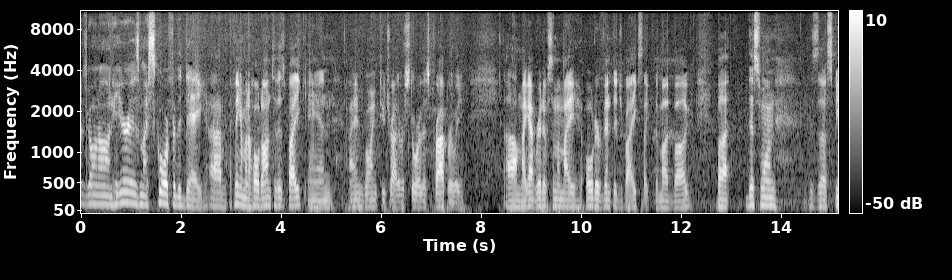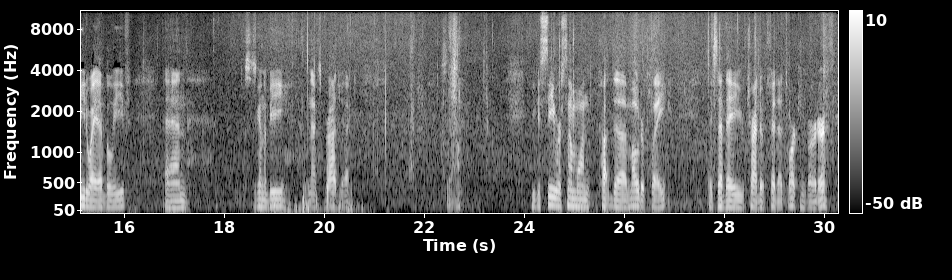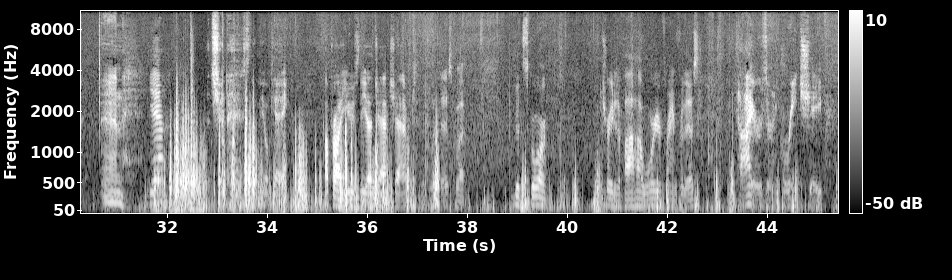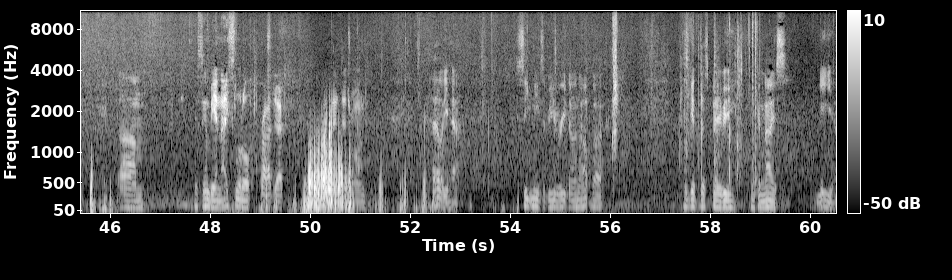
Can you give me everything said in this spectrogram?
What is going on? Here is my score for the day. Um, I think I'm going to hold on to this bike and I'm going to try to restore this properly. Um, I got rid of some of my older vintage bikes like the Mud Bug, but this one is a Speedway, I believe, and this is going to be the next project. So you can see where someone cut the motor plate. They said they tried to fit a torque converter, and yeah, it should still be okay. I'll probably use the uh, jack shaft with this, but good score. Traded a Baja Warrior frame for this. Tires are in great shape. Um, this is gonna be a nice little project, vintage one. Hell yeah. Seat needs to be redone up, but we'll get this baby looking nice. Yeah.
